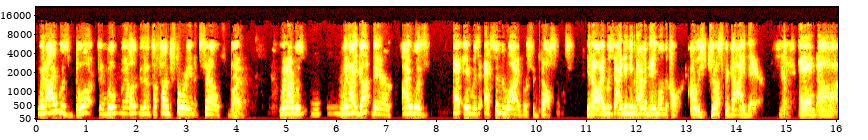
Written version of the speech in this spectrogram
when I was booked, and we'll, well that's a fun story in itself. But yeah. when I was when I got there, I was it was X and Y versus Dawsons. You know, I was I didn't even have a name on the card. I was just the guy there, Yeah. and uh,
